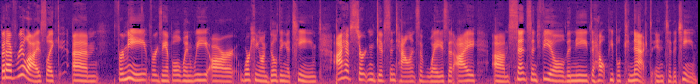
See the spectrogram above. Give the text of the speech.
But I've realized, like, um, for me, for example, when we are working on building a team, I have certain gifts and talents of ways that I um, sense and feel the need to help people connect into the team.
